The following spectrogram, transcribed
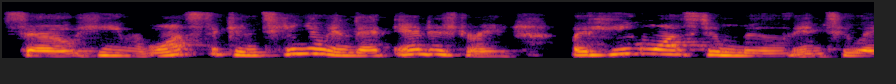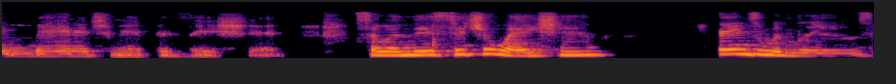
So he wants to continue in that industry, but he wants to move into a management position. So in this situation, James would lose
